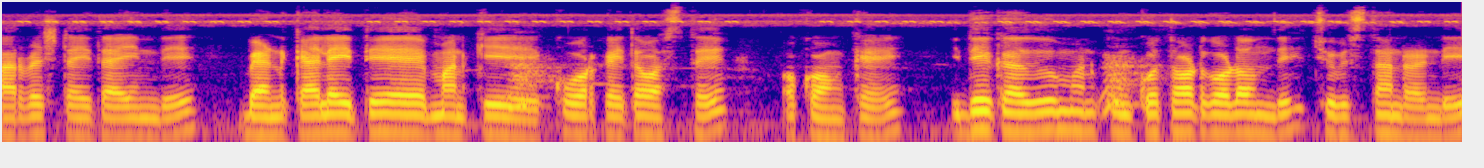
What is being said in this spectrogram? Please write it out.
హార్వెస్ట్ అయితే అయింది. బెండకాయలు అయితే మనకి కూరకైతే వస్తాయి ఒక వంకాయ. ఇదే కాదు మనకు ఇంకో తోట కూడా ఉంది చూపిస్తాను రండి.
